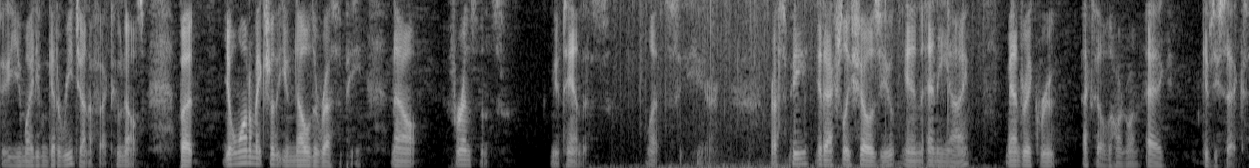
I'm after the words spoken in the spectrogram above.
you might even get a regen effect, who knows. But you'll want to make sure that you know the recipe. Now, for instance, Mutandis. Let's see here. Recipe, it actually shows you in NEI. Mandrake root, exhale the horn one, egg, gives you six.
